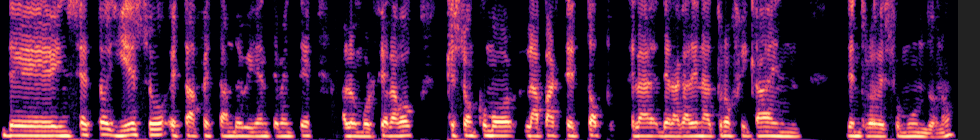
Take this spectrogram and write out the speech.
de insectos y eso está afectando evidentemente a los murciélagos, que son como la parte top de la, de la cadena trófica en, dentro de su mundo, ¿no?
